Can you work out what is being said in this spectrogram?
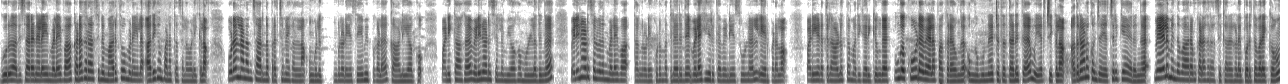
குரு அதிசார நிலையின் விளைவாக கடகராசின மருத்துவமனையில் அதிகம் பணத்தை செலவழிக்கலாம். உடல் நலம் சார்ந்த பிரச்சனைகள்லாம் உங்களுக்கு உங்களுடைய சேமிப்புகளை காலியாக்கும். பணிக்காக வெளிநாடு செல்லும் யோகம் உள்ளதுங்க. வெளிநாடு செல்வதன் விளைவாக தங்களுடைய குடும்பத்திலிருந்து விலகி இருக்க வேண்டிய சூழ்நிலை ஏற்படலாம். பணியிடத்தில் அழுத்தம் அதிகரிக்குங்க. உங்கள் கூட வேலை பார்க்குறவங்க உங்கள் முன்னேற்றத்தை தடுக்க முயற்சிக்கலாம். அதனால் கொஞ்சம் எச்சரிக்கையாக இருங்க. மேலும் இந்த வாரம் கடகராசிக்காரர்களை பொறுத்த வரைக்கும்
